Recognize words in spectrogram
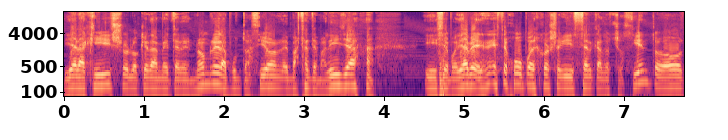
Y ahora aquí solo queda meter el nombre. La puntuación es bastante malilla. y se podía ver, en este juego puedes conseguir cerca de 800,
